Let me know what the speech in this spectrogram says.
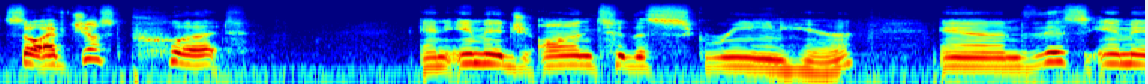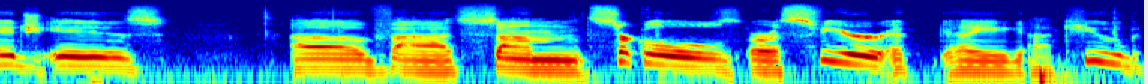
So I've just put an image onto the screen here. And this image is of uh, some circles or a sphere, a, a, a cube,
